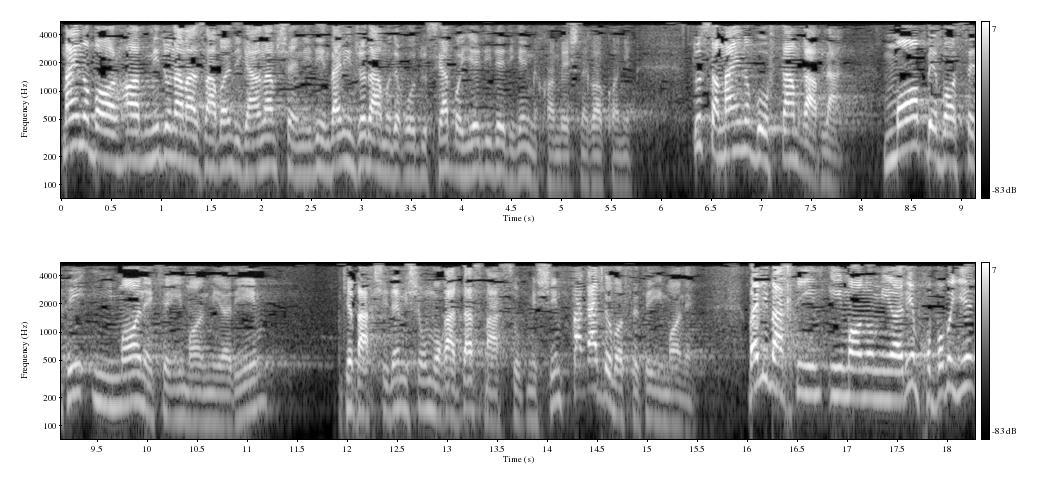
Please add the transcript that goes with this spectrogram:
من اینو بارها می‌دونم از زبان دیگرانم شنیدین ولی اینجا در مورد قدوسیت با یه دید دیگه می‌خوام بهش نگاه کنیم. دوستان من اینو گفتم قبلا. ما به واسطه ایمانه که ایمان میاریم که بخشیده میشه و مقدس محسوب میشیم فقط به واسطه ایمانه. ولی وقتی این ایمانو میاریم خب بابا یه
